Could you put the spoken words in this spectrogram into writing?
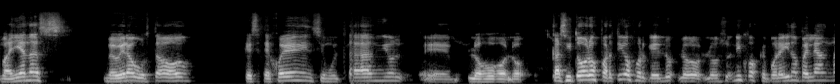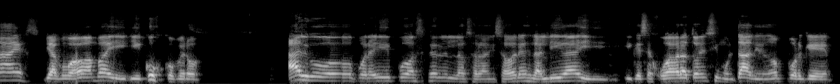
Mañana me hubiera gustado que se jueguen en simultáneo eh, casi todos los partidos, porque los únicos que por ahí no pelean nada es Yacobamba y, Cusco, pero algo por ahí puedo hacer los organizadores de la liga y, que se jugara todo en simultáneo, ¿no? Porque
